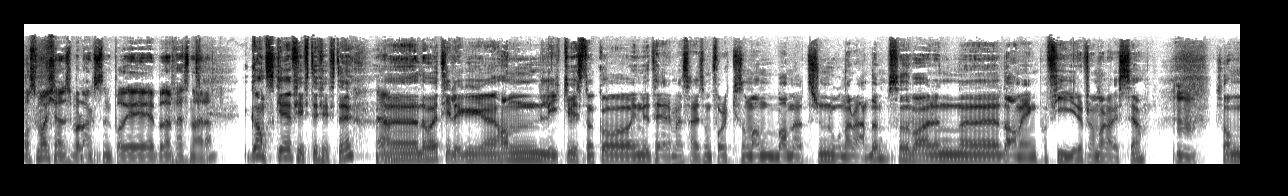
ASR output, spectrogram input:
Åssen var kjønnsbalansen på, de, på den festen her, da? Ganske 50-50. Ja. Eh, Det var i tillegg, Han liker visstnok å invitere med seg som folk som han bare møter, som noen er random. Så det var en eh, damegjeng på fire fra Malaysia Mm. som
